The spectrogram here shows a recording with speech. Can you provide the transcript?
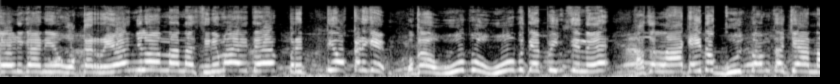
లేడు కానీ ఒక రేంజ్లో ఉందన్న సినిమా అయితే ప్రతి ఒక్కడికి ఒక ఊపు ఊపు తెప్పించింది. అసలు నాకైతే గూజ్ బంప్స్ వచ్చాయన్న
